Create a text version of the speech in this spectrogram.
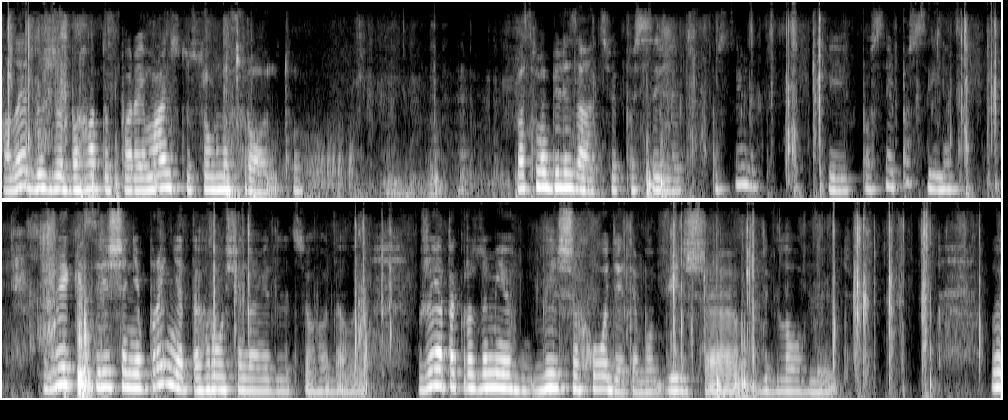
але дуже багато переймань стосовно фронту. Вас мобілізацію посилять. Посилять? Київ, посилять, посилять. Вже якесь рішення прийнято, гроші навіть для цього дали. Вже, я так розумію, більше ходять або більше відловлюють. Ну,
